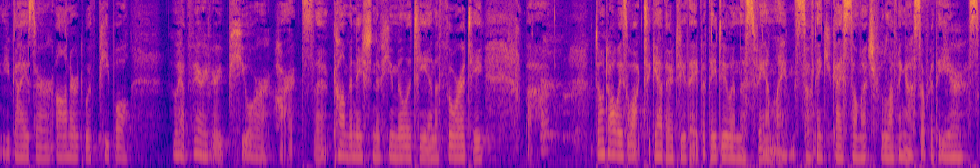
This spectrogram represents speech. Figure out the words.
You guys are honored with people who have very, very pure hearts, the combination of humility and authority. Don't always walk together, do they? But they do in this family. So thank you guys so much for loving us over the years.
